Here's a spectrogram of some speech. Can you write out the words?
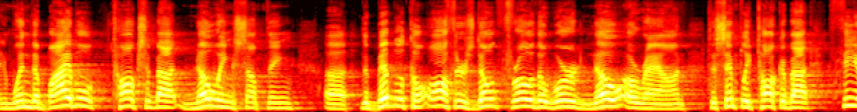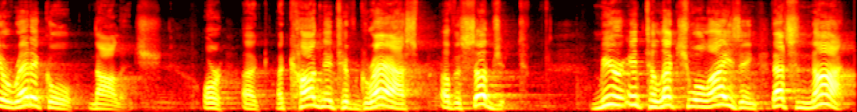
And when the Bible talks about knowing something, uh, the biblical authors don't throw the word know around to simply talk about theoretical knowledge or a, a cognitive grasp of a subject. Mere intellectualizing, that's not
